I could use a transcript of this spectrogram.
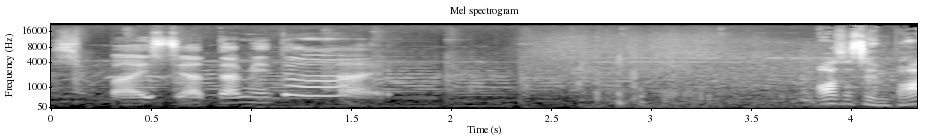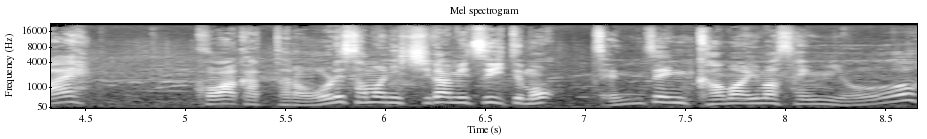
失敗しちゃったみたい。朝先輩怖かったら俺様にしがみついても全然構いませんよ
